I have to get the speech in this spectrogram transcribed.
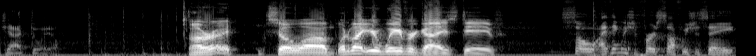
Jack Doyle. All right. So, uh, what about your waiver guys, Dave? So I think we should first off we should say,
